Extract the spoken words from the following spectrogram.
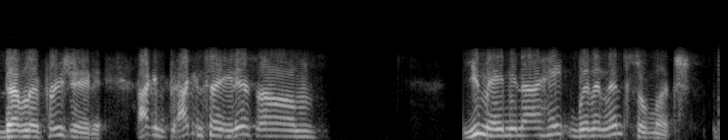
definitely appreciate it. I can I can tell you this. Um, you made me not hate Willie Lynch so much.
